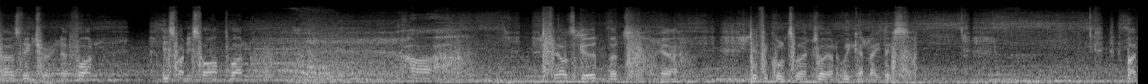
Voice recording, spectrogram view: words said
First victory in F1. This one is for Antoine. Ah, feels good, but yeah, difficult to enjoy on a weekend like this. But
